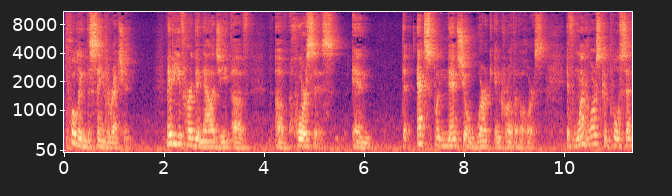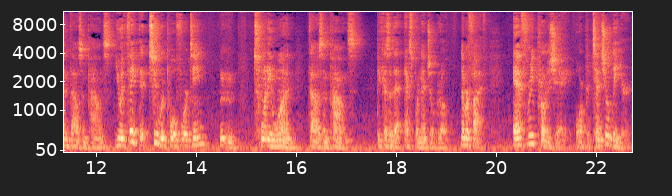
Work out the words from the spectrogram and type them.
pulling the same direction. Maybe you've heard the analogy of, of horses and the exponential work and growth of a horse. If one horse could pull 7,000 pounds, you would think that two would pull 14? Mm-mm, 21,000 pounds because of that exponential growth. Number five, every protege or potential leader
